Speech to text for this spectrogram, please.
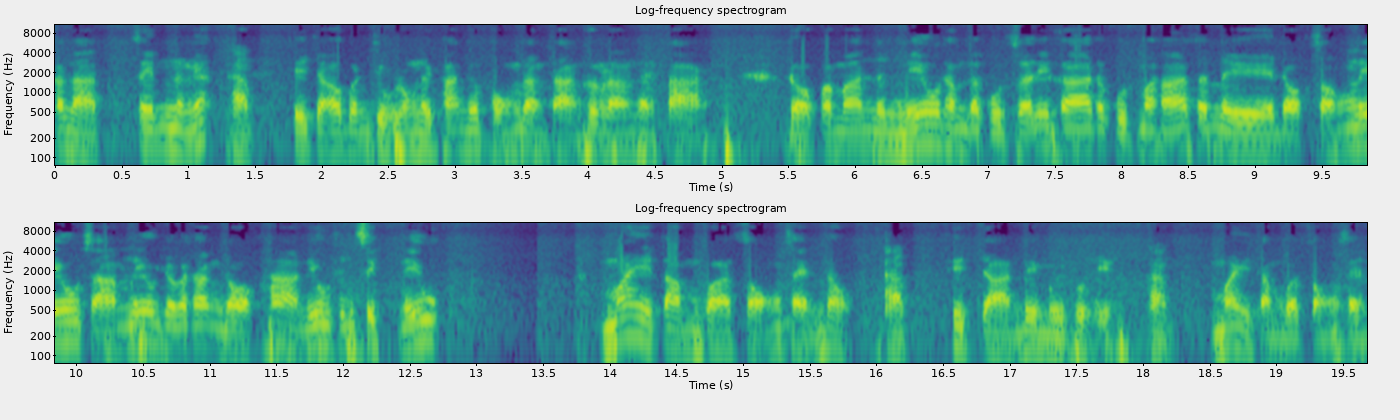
ขนาดเซนหนึ่งเนี้ยครับ ที่จะเอาบรรจุลงในพระเนื้อผงต่าง ๆ เครื่องรางต่างๆ ดอกประมาณหนึ่งนิ้วทำตะกรุดสาริกาตะกรุดมหาเสน่ห์ดอกสองนิ้วสามนิ้วจนกระทั่งดอกห้านิ้วถึงสิบนิ้ว ไม่ต่ำกว่าสองแสนดอกครับ ที่จานด้วยมือตัวเองครับ ไม่ต่ำกว่าสองแสน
